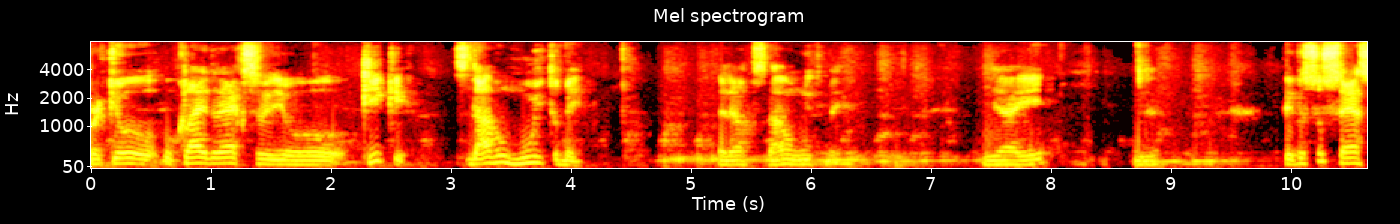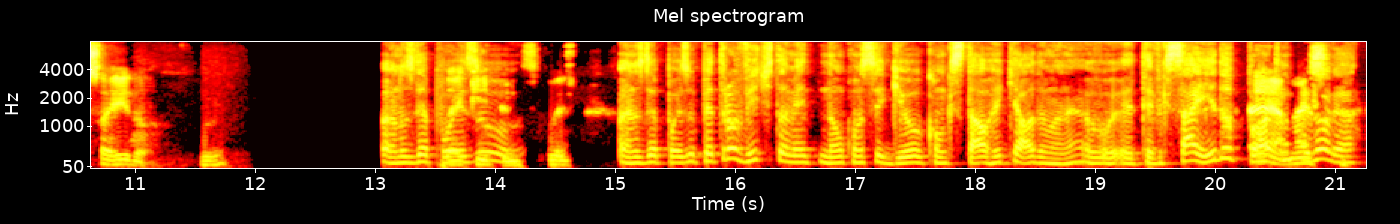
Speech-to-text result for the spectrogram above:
Porque o, o Clyde Drexler e o Kiki se davam muito bem. Entendeu? Se davam muito bem. E aí, né? teve o sucesso aí do. Né? Anos depois, equipe, o... Anos depois, o Petrovic também não conseguiu conquistar o Rick Alderman, né? Ele teve que sair do Portland é, mas... para jogar.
